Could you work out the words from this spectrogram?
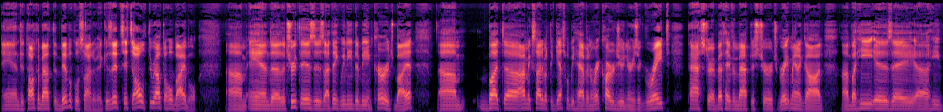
and to talk about the biblical side of it because it's it's all throughout the whole Bible. Um, and uh, the truth is, is I think we need to be encouraged by it. Um, but uh, I'm excited about the guest we'll be having. Rick Carter Jr. He's a great pastor at Beth Haven Baptist Church, great man of God. Uh, but he is a uh, he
